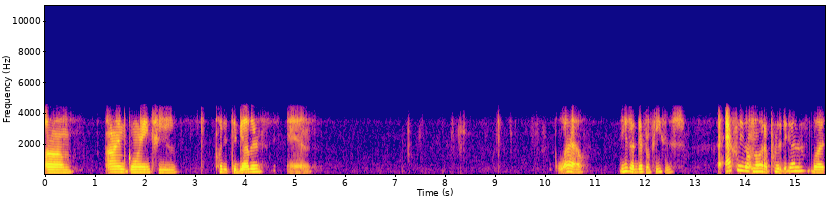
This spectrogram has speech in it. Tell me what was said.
um, I'm going to put it together, and wow, these are different pieces. I actually don't know how to put it together, but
